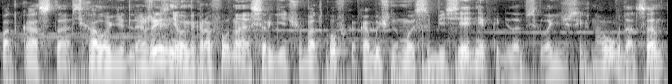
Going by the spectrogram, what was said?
подкаста «Психология для жизни». У микрофона Сергей Чубатков, как обычно, мой собеседник, кандидат психологических наук, доцент,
